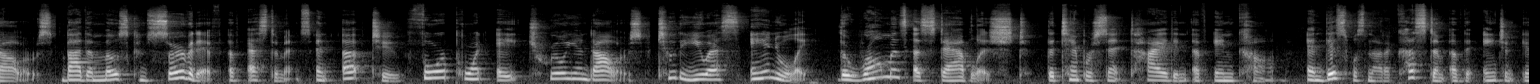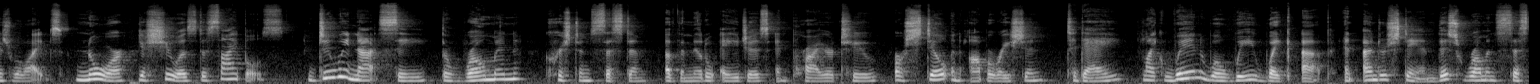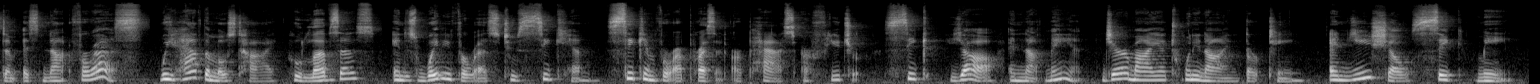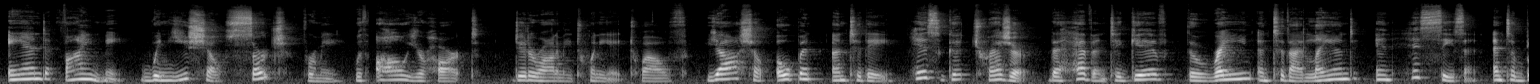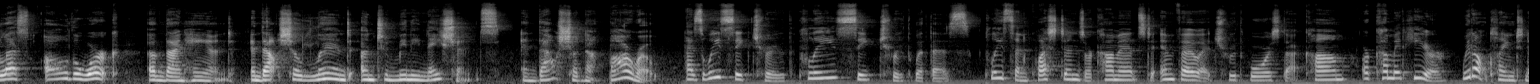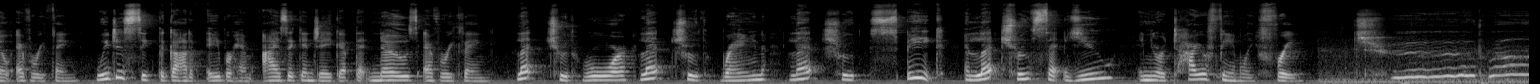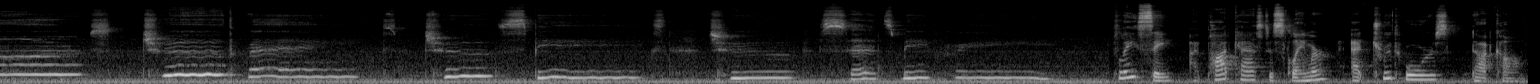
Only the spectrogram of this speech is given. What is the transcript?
by the most conservative of estimates and up to $4.8 trillion to the U.S. annually. The Romans established the 10% tithing of income and this was not a custom of the ancient Israelites, nor Yeshua's disciples. Do we not see the Roman Christian system of the Middle Ages and prior to are still in operation today? Like, when will we wake up and understand this Roman system is not for us? We have the Most High who loves us and is waiting for us to seek Him. Seek Him for our present, our past, our future. Seek Yah and not man. Jeremiah 29 13. And ye shall seek me and find me when ye shall search for me with all your heart. Deuteronomy 28:12. Yah shall open unto thee his good treasure, the heaven to give the rain unto thy land in his season, and to bless all the work of thine hand. And thou shalt lend unto many nations, and thou shalt not borrow. As we seek truth, please seek truth with us. Please send questions or comments to info at truthwars.com or comment here. We don't claim to know everything. We just seek the God of Abraham, Isaac, and Jacob that knows everything. Let truth roar, let truth reign, let truth speak, and let truth set you and your entire family free. Truth roars, truth reigns, truth speaks truth sets me free. Please see a podcast disclaimer at truthwars.com.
